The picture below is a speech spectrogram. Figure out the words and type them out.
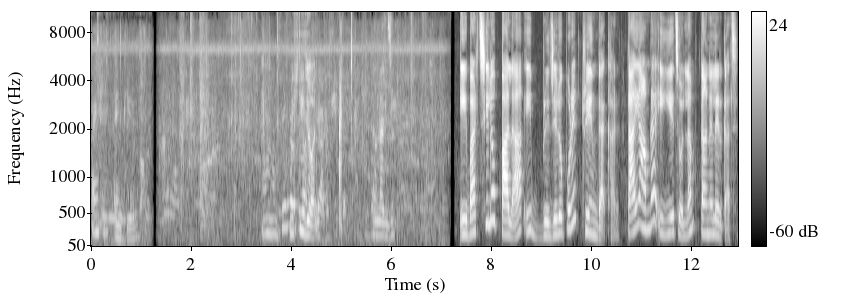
থ্যাংক ইউ থ্যাংক ইউ মিষ্টি জল। লাগছে? এবার ছিল পালা এই ব্রিজের ওপরে ট্রেন দেখার। তাই আমরা এগিয়ে চললাম টানেলের কাছে,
